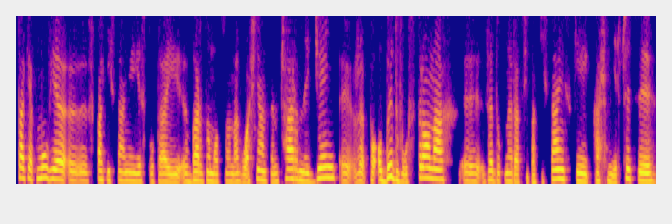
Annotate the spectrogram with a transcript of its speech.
tak jak mówię, y, w Pakistanie jest tutaj bardzo mocno nagłaśniany ten czarny dzień, Y, że po obydwu stronach, y, według narracji pakistańskiej, Kaszmirczycy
